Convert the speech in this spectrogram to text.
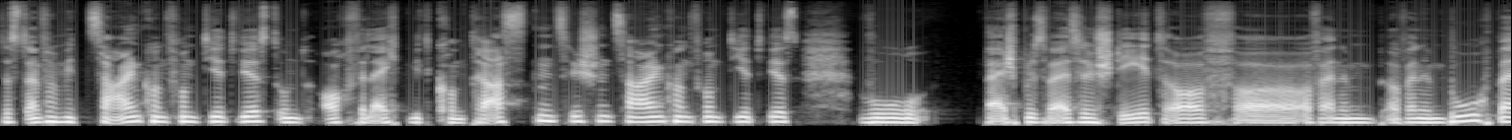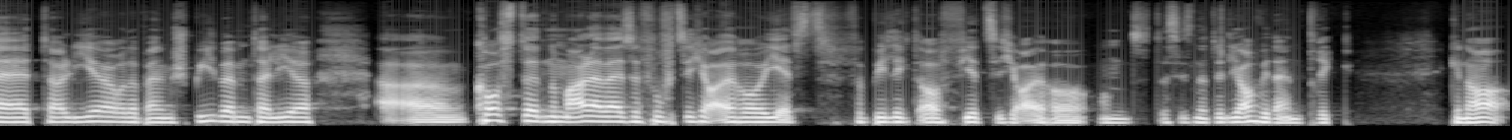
dass du einfach mit Zahlen konfrontiert wirst und auch vielleicht mit Kontrasten zwischen Zahlen konfrontiert wirst, wo beispielsweise steht auf, äh, auf, einem, auf einem Buch bei Thalia oder bei einem Spiel beim Thalia, äh, kostet normalerweise 50 Euro, jetzt verbilligt auf 40 Euro. Und das ist natürlich auch wieder ein Trick. Genau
